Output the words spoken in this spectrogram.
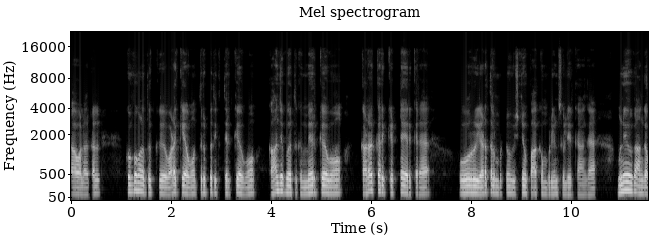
காவலர்கள் கும்பகோணத்துக்கு வடக்கேவும் திருப்பதிக்கு தெற்கேவும் காஞ்சிபுரத்துக்கு மேற்கேவும் கடற்கரை கிட்ட இருக்கிற ஒரு இடத்துல மட்டும் விஷ்ணுவை பார்க்க முடியும்னு சொல்லியிருக்காங்க. முனிவர்கள் அங்கே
